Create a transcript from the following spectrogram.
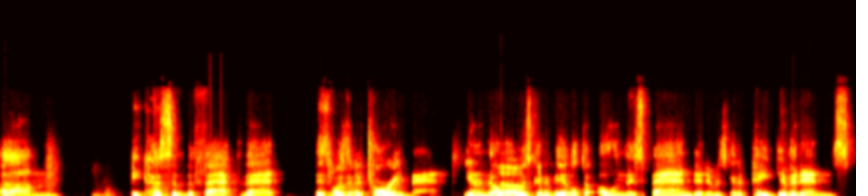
um, because of the fact that this wasn't a touring band. You know, no, no. one was going to be able to own this band, and it was going to pay dividends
